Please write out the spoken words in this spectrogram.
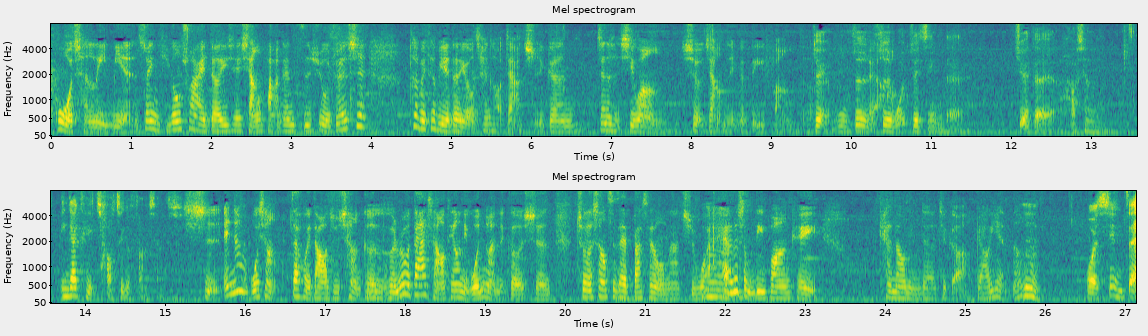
过程里面，所以你提供出来的一些想法跟资讯，我觉得是。特别特别的有参考价值，跟真的很希望是有这样的一个地方的。对，我这是我最近的觉得好像应该可以朝这个方向去。是，哎，那我想再回到就是唱歌的部分。如果大家想要听到你温暖的歌声，除了上次在巴塞罗那之外，还有在什么地方可以看到您的这个表演呢？嗯，我现在，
